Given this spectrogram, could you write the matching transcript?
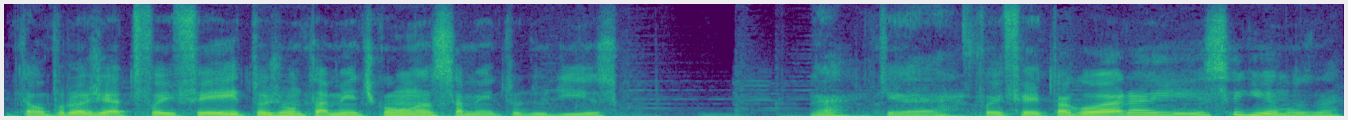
Então o projeto foi feito juntamente com o lançamento do disco, né? Que é- foi feito agora e seguimos, né?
